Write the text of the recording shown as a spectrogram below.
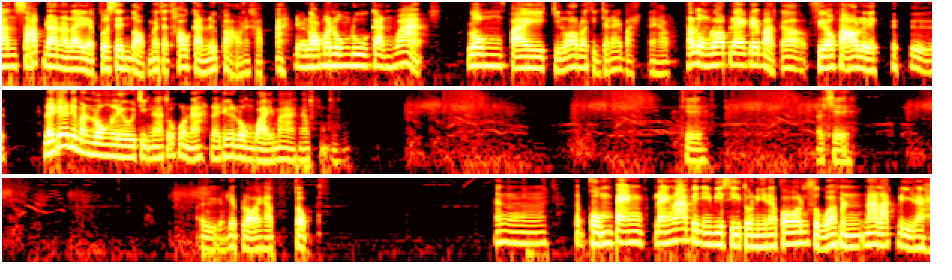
ดันซับดันอะไรเนี่ยเปอร์เซ็นต์ดรอปมันจะเท่ากันหรือเปล่านะครับอะเดี๋ยวลองมาลงดูกันว่า ลงไปกี่รอบเราถึงจะได้บัตรนะครับ ถ้าลงรอบแรกได้บัตรก็เฟี้ยวฟ้าวเลยไรเดอร์นี่มันลงเร็วจริงนะทุกคนนะไรเดอร์ลงไวมากนะโอเค โอเคเออเรียบร้อยครับ จบอันแต่ผมแปลงแปลงร่างเป็น NPC ตัวนี้นะ เพราะว่ารู้สึกว่ามันน่ารักดีนะ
